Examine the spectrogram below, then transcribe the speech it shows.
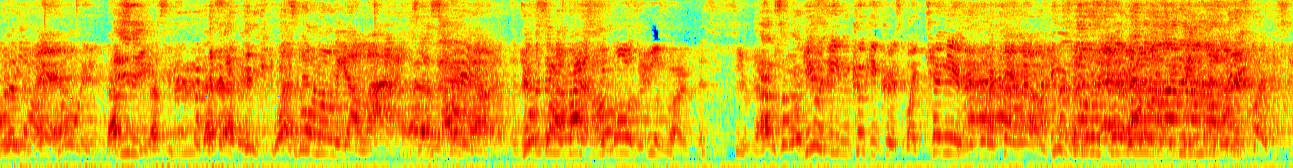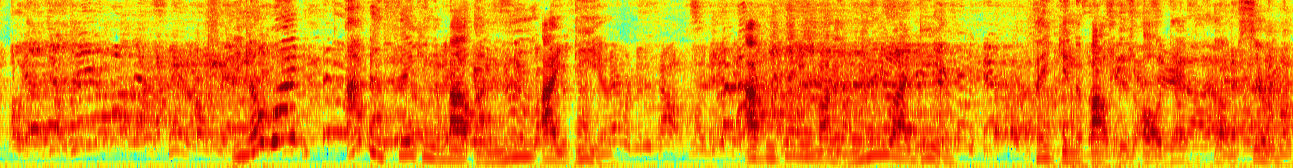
What are y'all doing? That's, that's, that's eating. What's going on in y'all lives? Let's talk about it. Is You everything saw all right Rocky at home? Samoans and you was like, this is serious. Absolutely. He was eating Cookie Crisp like 10 years before it came out. That's not what it came out. I didn't know. oh, yeah, just came out. Been on. You know what? I've been thinking about a new idea. Cameras in his house. Like, I've been thinking about a new idea. Thinking about this All Def um, cereal.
